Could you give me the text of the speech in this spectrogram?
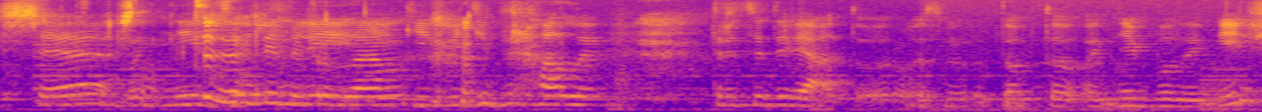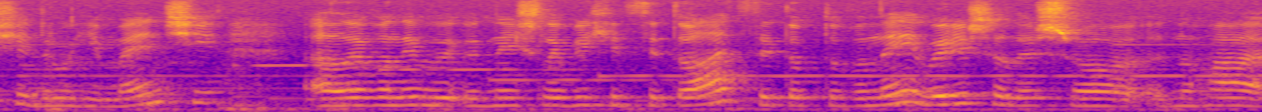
ще одні туфлі, які підібрали 39-го розміру. Тобто одні були більші, другі менші, але вони знайшли вихід ситуації. Тобто вони вирішили, що нога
